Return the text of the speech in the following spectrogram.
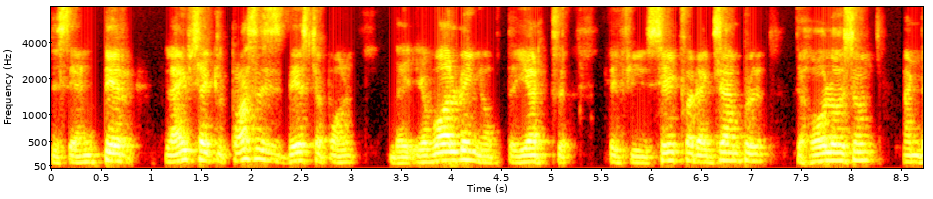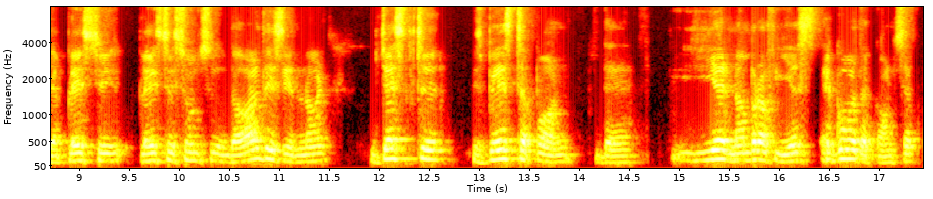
This entire life cycle process is based upon the evolving of the earth. If you say for example the holocene and the Pleistocene, all this is not just uh, is based upon the year number of years ago the concept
